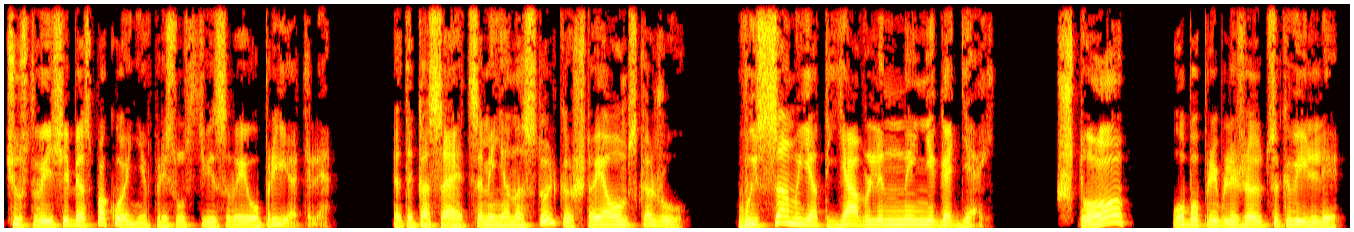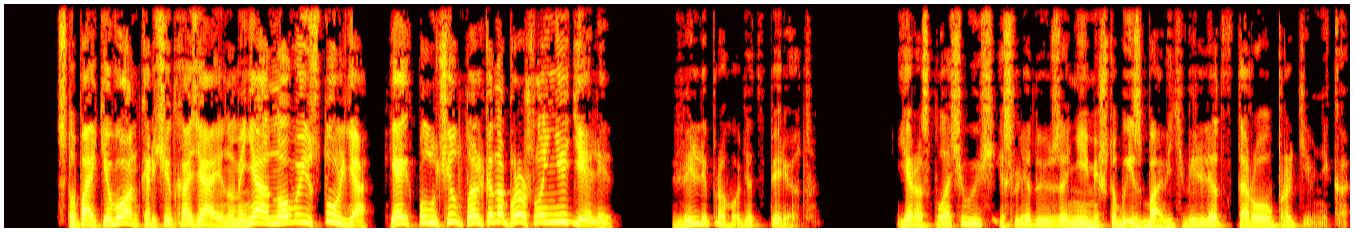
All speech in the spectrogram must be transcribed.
чувствуя себя спокойнее в присутствии своего приятеля. Это касается меня настолько, что я вам скажу. Вы самый отъявленный негодяй. Что? Оба приближаются к Вилли. Ступайте вон, кричит хозяин, у меня новые стулья. Я их получил только на прошлой неделе. Вилли проходит вперед. Я расплачиваюсь и следую за ними, чтобы избавить Вилли от второго противника.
